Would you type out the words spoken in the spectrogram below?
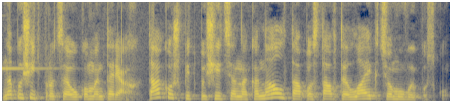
Напишіть про це у коментарях. Також підпишіться на канал та поставте лайк цьому випуску.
